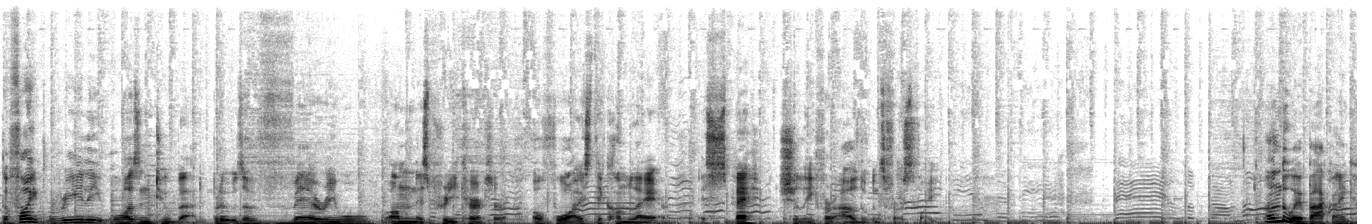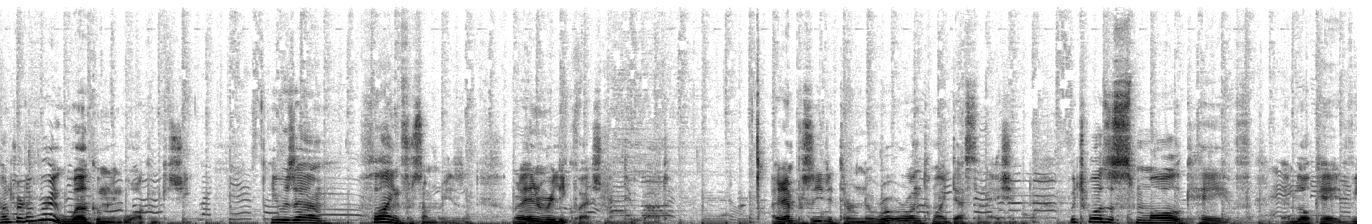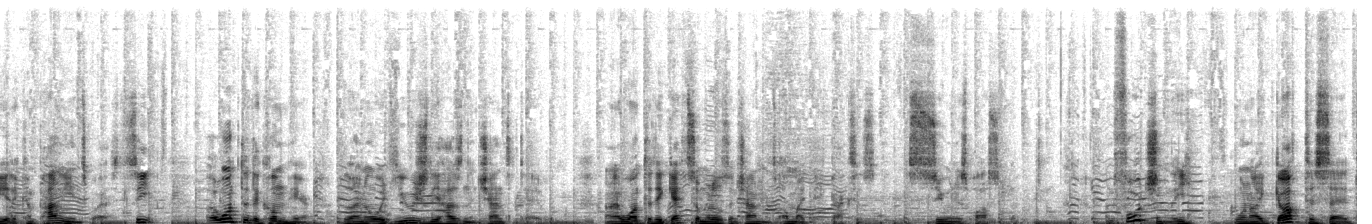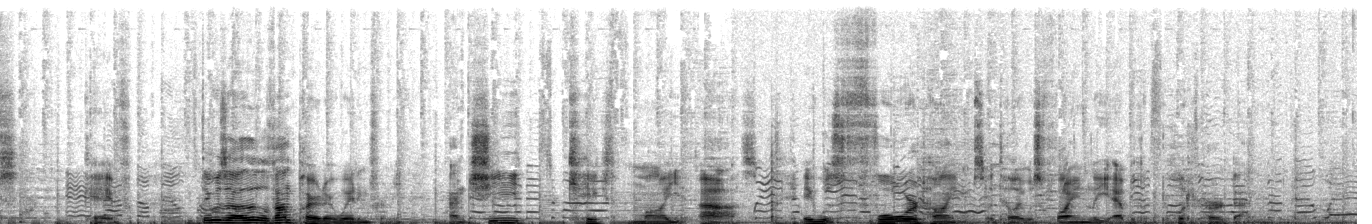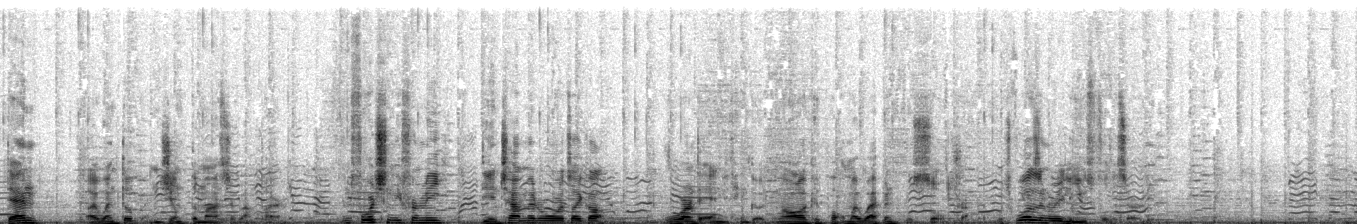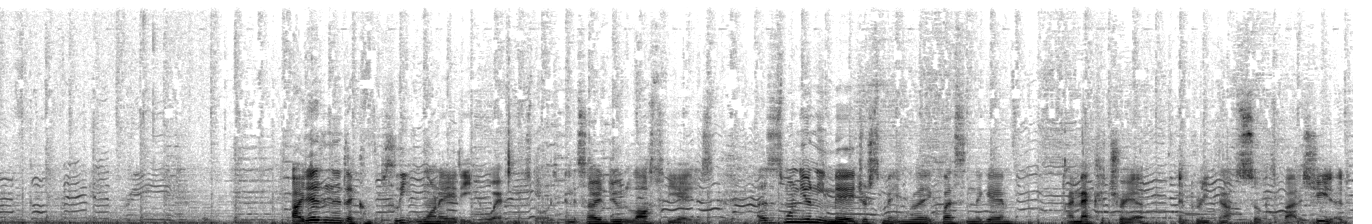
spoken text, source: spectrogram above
The fight really wasn't too bad, but it was a very ominous precursor of what is to come later, especially for Alduin's first fight. On the way back, I encountered a very welcoming walking Khajiit. He was um, flying for some reason, but I didn't really question it too bad. I then proceeded to run to my destination, which was a small cave um, located via the companion's quest. See, I wanted to come here because I know it usually has an enchanted table, and I wanted to get some of those enchantments on my pickaxes as soon as possible. Unfortunately, when I got to said cave, there was a little vampire there waiting for me, and she kicked my ass. It was four times until I was finally able to put her down. Then I went up and jumped the Master Vampire. Unfortunately for me, the enchantment rewards I got weren't anything good, and all I could put on my weapon was Soul Trap, which wasn't really useful this early. I did need a complete 180 away from the story and decided to do Lost to the Ages, as it's one of the only major smithing related quests in the game. I met Katria, agreed not to suck as bad as she did,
